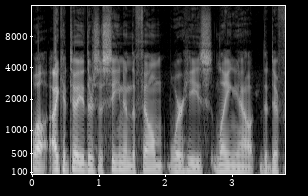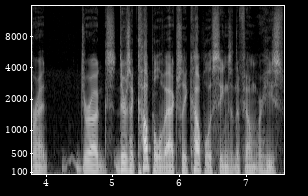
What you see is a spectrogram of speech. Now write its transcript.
Well, I could tell you there's a scene in the film where he's laying out the different drugs. There's a couple of actually a couple of scenes in the film where he's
